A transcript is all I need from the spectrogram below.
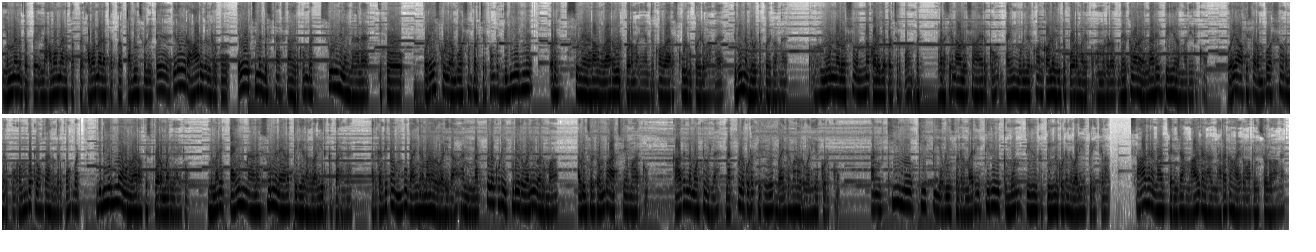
என் மேலே தப்பு இல்லை அவன் மேலே தப்பு அவன் மேலே தப்பு அப்படின்னு சொல்லிட்டு ஏதோ ஒரு ஆறுதல் இருக்கும் ஏதோ ஒரு சின்ன டிஸ்ட்ராக்ஷனாக இருக்கும். பட் சூழ்நிலைனால இப்போது ஒரே ஸ்கூலில் ரொம்ப வருஷம் படிச்சிருக்கோம் பட் திடீர்னு ஒரு சூழ்நிலைனால அவங்க வேறு ஊர் போகிற மாதிரியா இருந்திருக்கும். வேறு ஸ்கூலுக்கு போயிடுவாங்க. திடீர்னு நம்மளை விட்டு போயிடுவாங்க. ஒரு மூணு நாலு வருஷம் ஒன்றா காலேஜில் படிச்சிருப்போம். பட் கடைசியில் நாலு வருஷம் ஆயிருக்கும். டைம் முடிஞ்சிருக்கும். அண்ட் காலேஜ் விட்டு போகிற மாதிரி இருக்கும். நம்மளோட நெருக்கமான எல்லாரையும் பிரியிற மாதிரி இருக்கும். ஒரே ஆஃபீஸில் ரொம்ப வருஷம் இருந்திருப்போம் ரொம்ப க்ளோஸாக இருந்திருப்போம் பட் திடீர்னு அவங்க வேறு ஆஃபீஸ் போகிற மாதிரி ஆகிடும் இந்த மாதிரி டைம்னால சூழ்நிலையால் பிரியற அந்த வழி இருக்குது பாருங்கள் அது கண்டிப்பாக ரொம்ப பயங்கரமான ஒரு வழி தான் அண்ட் நட்பில் கூட இப்படி ஒரு வழி வருமா? அப்படின்னு சொல்லிட்டு ரொம்ப ஆச்சரியமாக இருக்கும். காதலில் மட்டும் இல்லை நட்பில் கூட பிரிவு பயங்கரமான ஒரு வழியை கொடுக்கும். அண்ட் கிமு கிபி அப்படின்னு சொல்கிற மாதிரி பிரிவுக்கு முன் பிரிவுக்கு பின்னு கூட இந்த வழியை பிரிக்கலாம். சாகிற நாள் தெரிஞ்சால் வாழ்கிற நாள் நரகம் ஆகிடும் அப்படின்னு சொல்லுவாங்க.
